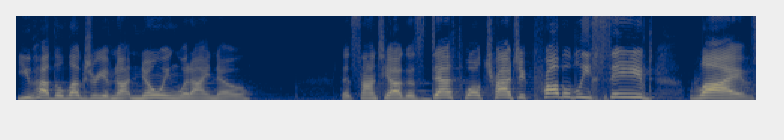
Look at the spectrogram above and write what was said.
You have the luxury of not knowing what I know. That Santiago's death, while tragic, probably saved lives,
